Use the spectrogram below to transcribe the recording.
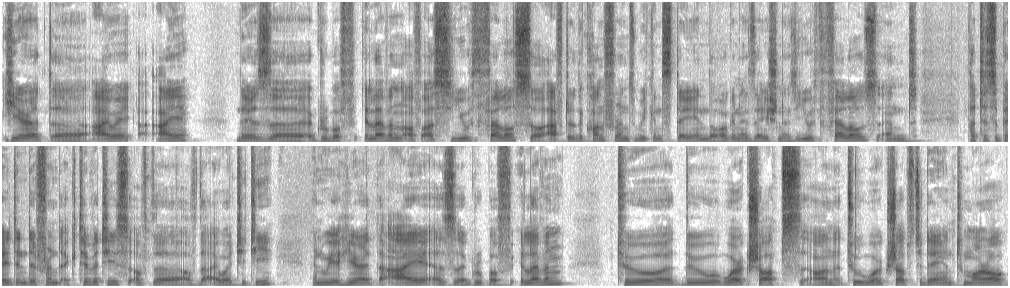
here at the EYE, I there's a, a, group of 11 of us youth fellows. So after the conference, we can stay in the organization as youth fellows and participate in different activities of the of the IYTT. And we are here at the EYE as a group of 11 to do workshops on two workshops today and tomorrow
